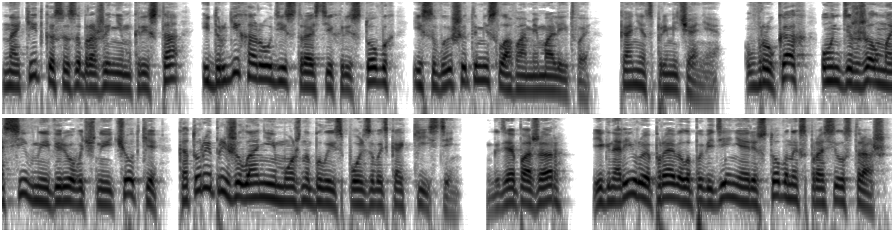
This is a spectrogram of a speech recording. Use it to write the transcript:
накидка с изображением креста и других орудий страсти Христовых и с вышитыми словами молитвы. Конец примечания. В руках он держал массивные веревочные четки, которые при желании можно было использовать как кистень. «Где пожар?» Игнорируя правила поведения арестованных, спросил страж.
